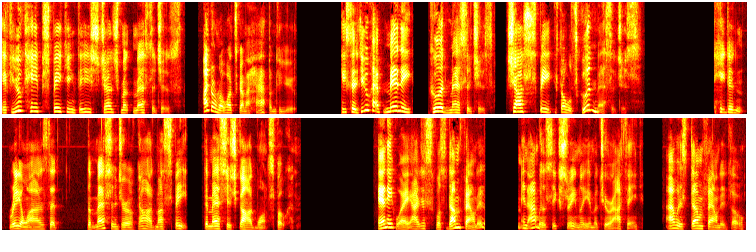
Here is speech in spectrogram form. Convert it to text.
if you keep speaking these judgment messages, I don't know what's going to happen to you. He said, You have many good messages. Just speak those good messages. He didn't realize that the messenger of God must speak the message God wants spoken. Anyway, I just was dumbfounded. And I was extremely immature, I think. I was dumbfounded, though.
